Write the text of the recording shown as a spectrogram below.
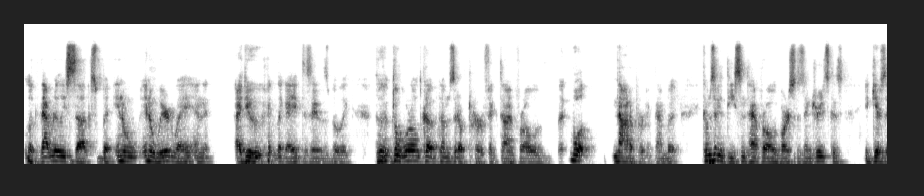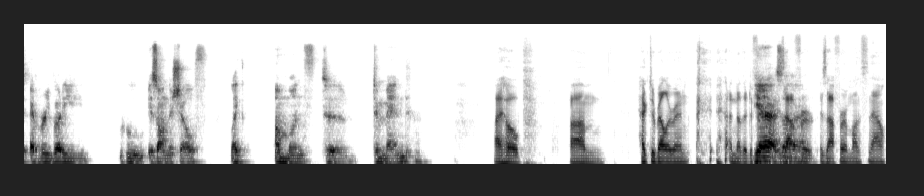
look, that really sucks, but in a in a weird way, and I do like I hate to say this, but like the, the World Cup comes at a perfect time for all of well, not a perfect time, but comes at a decent time for all of Barca's injuries because it gives everybody who is on the shelf like a month to to mend. I hope. Um, Hector Bellerin, another defender, Yeah, is out that. for is out for a month now.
